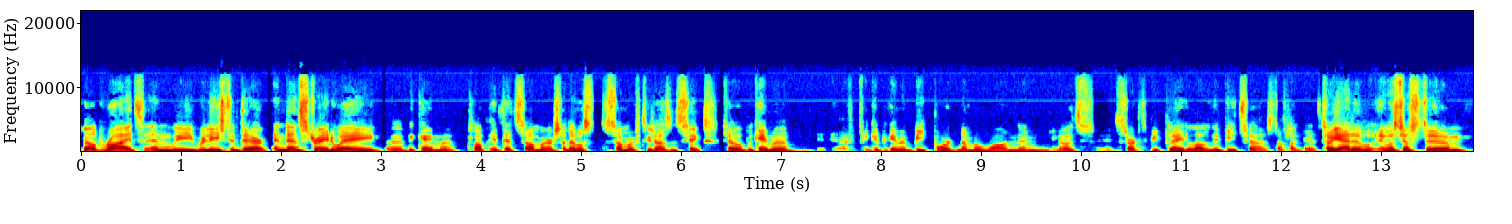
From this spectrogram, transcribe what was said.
felt right, and we released it there, and then straight away uh, became a club hit that summer. So that was the summer of 2006. So it became a I think it became a beatport number one, and you know it started to be played a lot in Ibiza and stuff like that. So yeah, it was just um,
